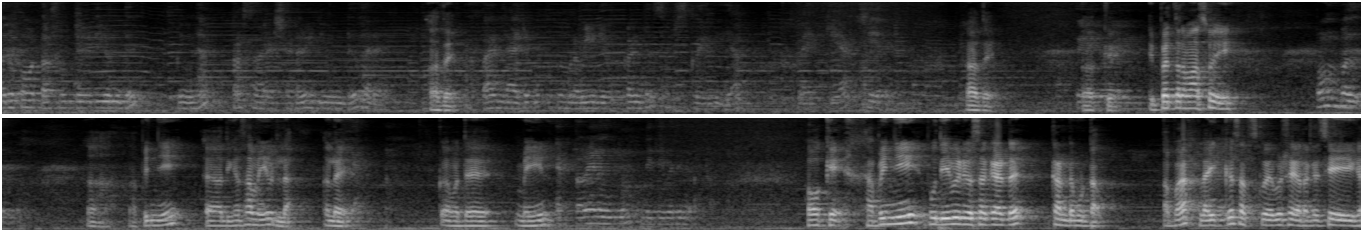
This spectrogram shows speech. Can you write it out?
ഒരു ഫോട്ടോഷൂട്ട് വീഡിയോ ഉണ്ട്. പിന്നെ പ്രസാരക്ഷയുടെ വീഡിയോ ഉണ്ട് വരാൻ അതെ. അപ്പൊ എല്ലാവരും നമ്മുടെ വീഡിയോ കണ്ട് സബ്സ്ക്രൈബ് ചെയ്യുക ലൈക്ക് ചെയ്യുക ഷെയർ ചെയ്യുക അതെ. ഓക്കെ. ഇപ്പൊ എത്ര മാസമായി? ഒമ്പത്. ആ അപ്പൊ ഇനി അധികം സമയമില്ല അല്ലേ? മറ്റേ മെയിൻ ഓക്കെ. അപ്പൊ ഇനി പുതിയ വീഡിയോസൊക്കെ ആയിട്ട് കണ്ടുമുട്ടാം. അപ്പൊ ലൈക്ക് സബ്സ്ക്രൈബ് ഷെയർ ഒക്കെ ചെയ്യുക.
